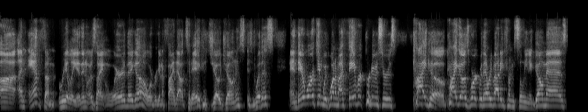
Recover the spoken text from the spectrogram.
uh, an anthem, really. And then it was like, where did they go? Well, we're going to find out today because Joe Jonas is with us. And they're working with one of my favorite producers, Kygo. Kygo's worked with everybody from Selena Gomez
